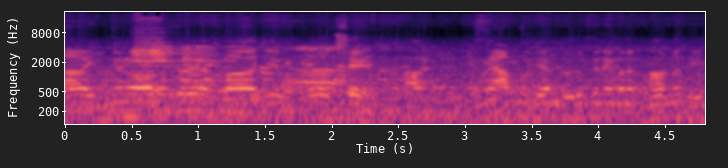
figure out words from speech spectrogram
આ યુનિયનવાળા લોકોએ અથવા જે વકીલો છે એમણે આપણું ધ્યાન દોર્યું કે નહીં મને ખબર નથી.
